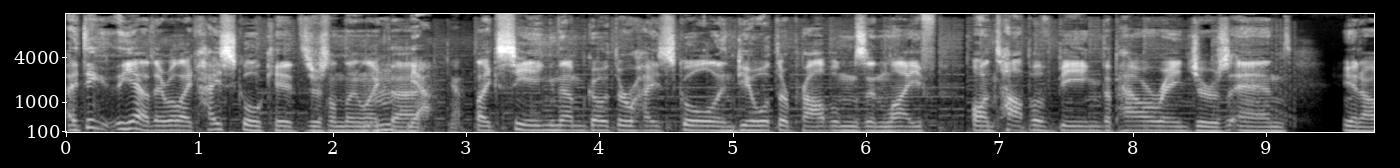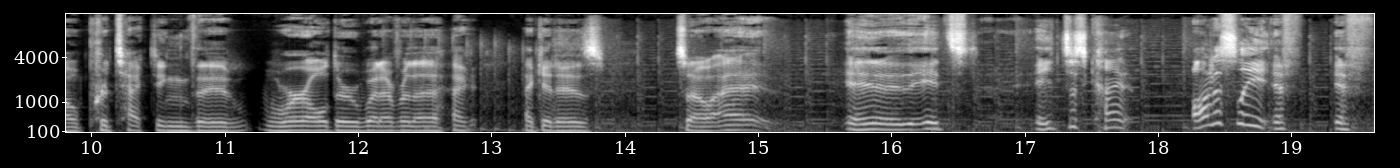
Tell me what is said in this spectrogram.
I think yeah, they were like high school kids or something like that. yeah, yeah. Like seeing them go through high school and deal with their problems in life on top of being the Power Rangers and you know protecting the world or whatever the heck, heck it is. So I, it, it's it just kind of honestly if if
